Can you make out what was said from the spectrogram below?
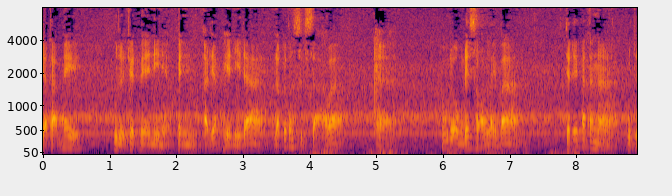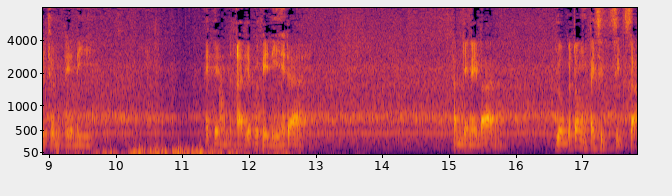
จะทำให้ปุตุชนประเพณีเนี่ยเป็นอริยประเพณีได้เราก็ต้องศึกษาว่าพระพุทธองค์ได้สอนอะไรบ้าง จะได้พัฒนาปุตุชนประเพณี ให้เป็นอาริยประเพณีให้ได้ทำยังไงบ้าง โยมก็ต้องไปศึกศกษา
